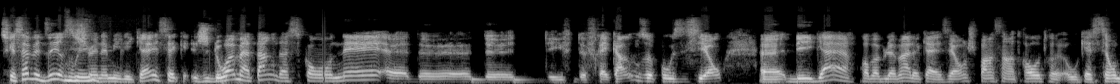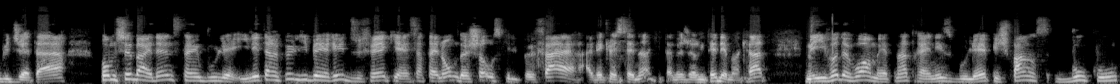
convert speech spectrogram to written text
Ce que ça veut dire, si oui. je suis un Américain, c'est que je dois m'attendre à ce qu'on ait euh, de, de, de, de, fréquentes oppositions, euh, des guerres probablement à l'occasion. Je pense entre autres aux questions budgétaires. Pour M. Biden, c'est un boulet. Il est un peu libéré du fait qu'il y a un certain nombre de choses qu'il peut faire avec le Sénat, qui est à majorité démocrate, mais il va devoir maintenant traîner ce boulet. Puis je pense beaucoup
